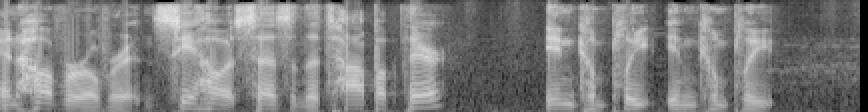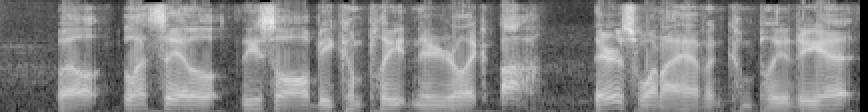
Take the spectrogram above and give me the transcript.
and hover over it and see how it says in the top up there incomplete incomplete well let's say these will all be complete and then you're like ah there's one i haven't completed yet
